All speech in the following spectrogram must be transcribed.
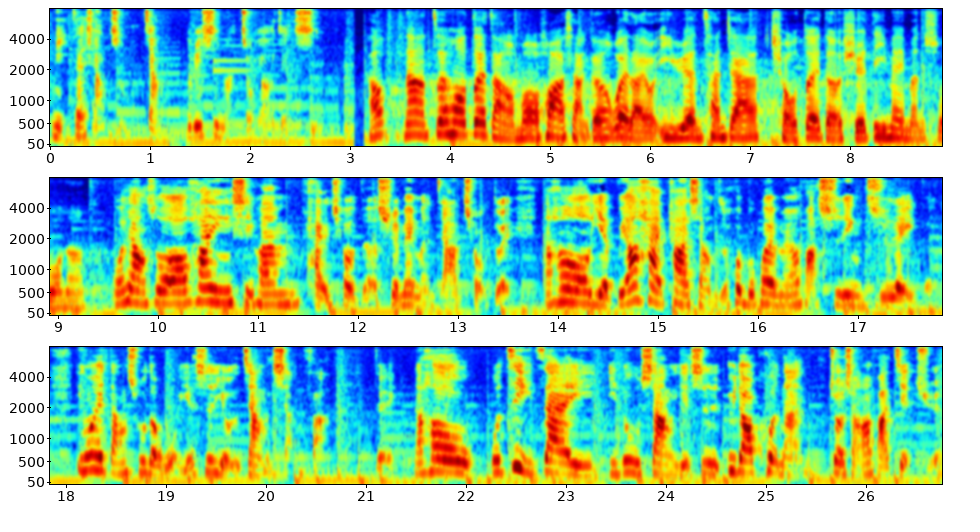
你在想什么，这样我觉得是蛮重要一件事。好，那最后队长有没有话想跟未来有意愿参加球队的学弟妹们说呢？我想说，欢迎喜欢排球的学妹们加球队，然后也不要害怕想着会不会没办法适应之类的，因为当初的我也是有这样的想法，对。然后我自己在一路上也是遇到困难就想办法解决。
